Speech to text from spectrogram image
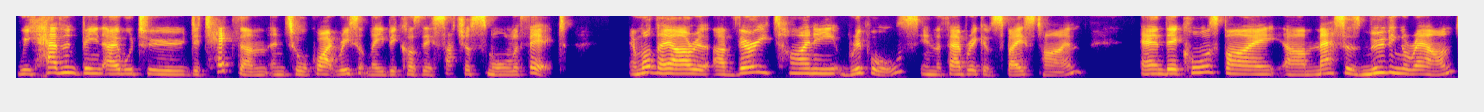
we haven't been able to detect them until quite recently because they're such a small effect. And what they are are very tiny ripples in the fabric of space time. And they're caused by uh, masses moving around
